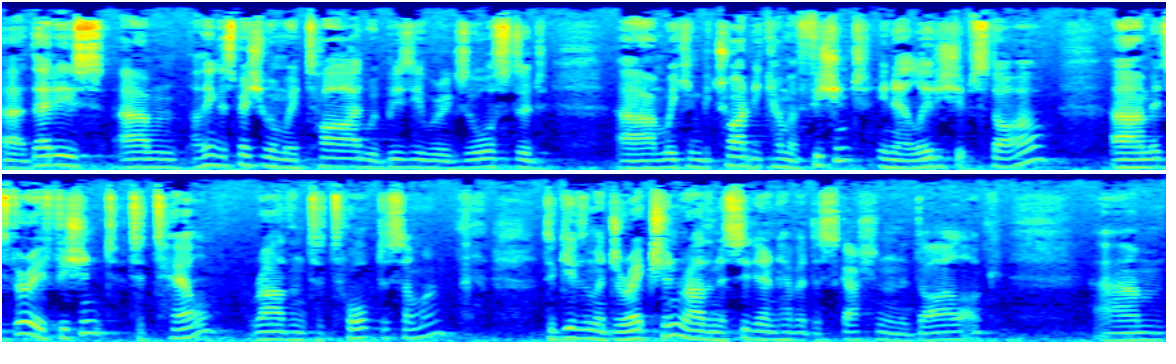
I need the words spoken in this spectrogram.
Uh, that is, um, I think, especially when we're tired, we're busy, we're exhausted, um, we can be, try to become efficient in our leadership style. Um, it's very efficient to tell rather than to talk to someone, to give them a direction rather than to sit down and have a discussion and a dialogue. Um,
